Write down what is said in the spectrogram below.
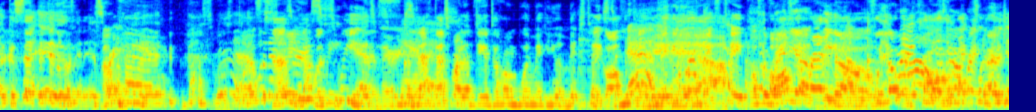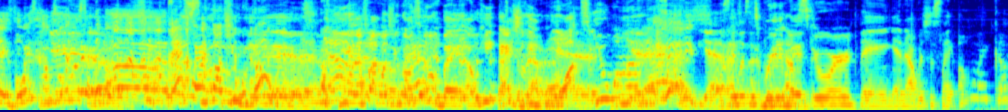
what a cassette They don't know what is. that is, right? Okay. That's was that was so that, that's that was sweet. sweet. That's very Because sweet. that, that's right up there to homeboy making you a mixtape off Yes. making you a mixtape Off the off radio. the radio for your Pause girl. right before the uh, DJ's voice comes on. Yeah. That's where I thought you were going. Yeah. yeah, that's what I thought you were going to. But oh, he actually better. bought you one. Yes. yes, it was this Really really obscure thing, and I was just like, "Oh my god!"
